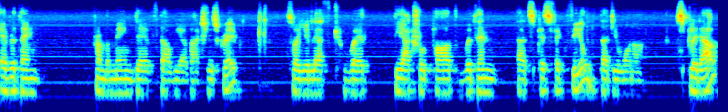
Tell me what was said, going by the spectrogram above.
everything from the main div that we have actually scraped. So you're left with the actual path within that specific field that you want to split out.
